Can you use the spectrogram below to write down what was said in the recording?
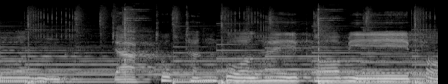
ล่วง จากทุกทั้งปวงให้พอมีพอ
